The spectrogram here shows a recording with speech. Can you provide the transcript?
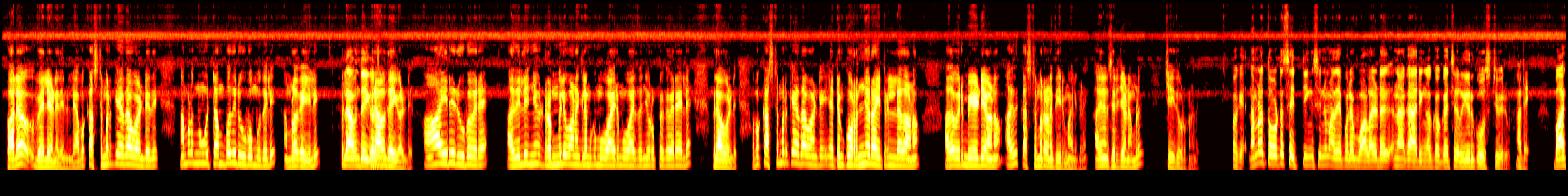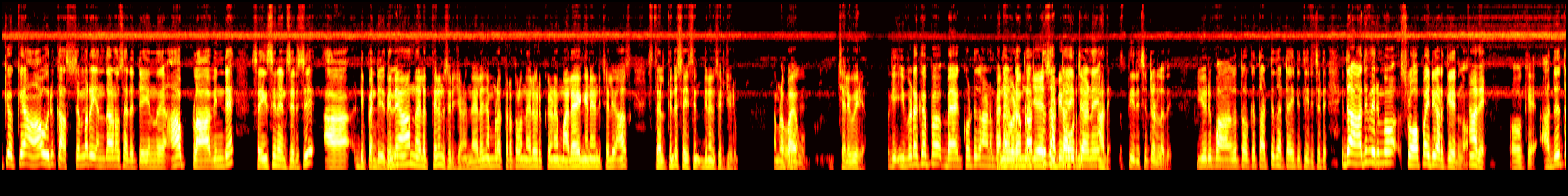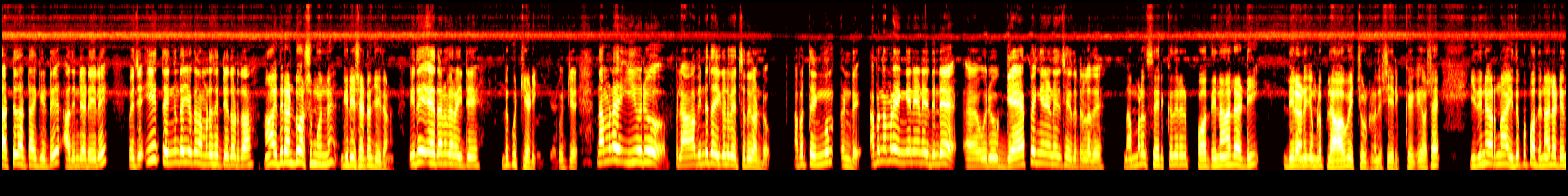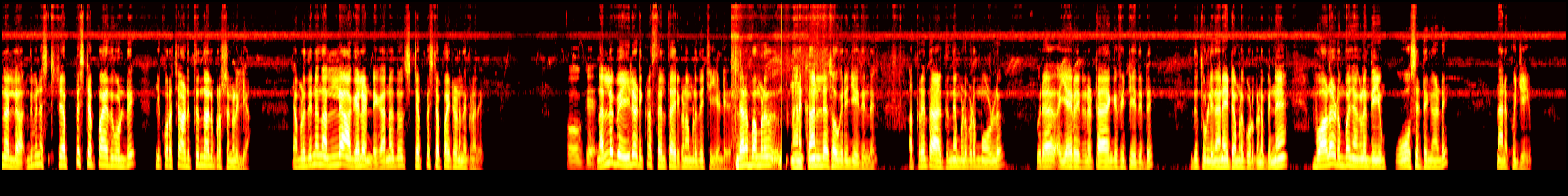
പല വിലയാണ് ഇതിനുള്ളത്. അപ്പോൾ കസ്റ്റമർക്ക് ഏതാ വേണ്ടത്? നമ്മൾ നൂറ്റമ്പത് രൂപ മുതൽ നമ്മളെ കയ്യിൽ പ്ലാവും തൈകൾ പ്ലാവ് തൈകളുണ്ട്. ആയിരം രൂപ വരെ അതിൽ ഇനി ഡ്രമ്മിൽ വേണമെങ്കിൽ നമുക്ക് മൂവായിരം മൂവായിരത്തി അഞ്ഞൂറ് റുപ്യ വരെ അല്ലേ പ്ലാവുണ്ട്. അപ്പോൾ കസ്റ്റമർക്ക് ഏതാ വേണ്ടത്? ഏറ്റവും കുറഞ്ഞ റേറ്റിലുള്ളതാണോ അതോ ഒരു മീഡിയമാണോ അത് കസ്റ്റമറാണ് തീരുമാനിക്കുന്നത്. അതിനനുസരിച്ചാണ് നമ്മൾ ചെയ്തു കൊടുക്കുന്നത്. ഓക്കെ നമ്മുടെ തോട്ട സെറ്റിങ്സിനും അതേപോലെ വളരുന്ന കാര്യങ്ങൾക്കൊക്കെ ചെറിയൊരു കോസ്റ്റ് വരും. അതെ. ബാക്കിയൊക്കെ ആ ഒരു കസ്റ്റമർ എന്താണോ സെലക്ട് ചെയ്യുന്നത് ആ പ്ലാവിന്റെ സൈസിനനുസരിച്ച് ഡിപ്പെൻഡ് ചെയ്യും പിന്നെ ആ നിലത്തിനനുസരിച്ചാണ് നിലം നമ്മൾ എത്രത്തോളം നില ഒരുക്കുകയാണെങ്കിൽ മല എങ്ങനെയാണെന്ന് വെച്ചാൽ ആ സ്ഥലത്തിന്റെ സൈസ് ഇതിനനുസരിച്ച് വരും. നമ്മളെ ചിലവ് വരിക. ഓക്കെ ഇവിടൊക്കെ ഇപ്പൊ ബാക്കോട്ട് കാണുമ്പോൾ തിരിച്ചിട്ടുള്ളത്. ഈ ഒരു ഭാഗത്തൊക്കെ തട്ട് തട്ടായിട്ട് തിരിച്ചിട്ട് ഇത് ആദ്യം വരുമ്പോൾ സ്ലോപ്പ് ആയിട്ട് കിടക്കുകയായിരുന്നോ അതെ. ഓക്കെ അത് തട്ട് തട്ടാക്കിയിട്ട് അതിന്റെ ഇടയിൽ വെച്ച് ഈ തെങ്ങും തൈയൊക്കെ നമ്മൾ സെറ്റ് ചെയ്ത് കൊടുത്താ? ആ ഇത് രണ്ടു വർഷം മുന്നേ ഗിരീഷേട്ടൻ ചെയ്താണ്. ഇത് ഏതാണ് വെറൈറ്റി ഇത് കുറ്റിയടി. കുറ്റിയടി. നമ്മുടെ ഈ ഒരു പ്ലാവിന്റെ തൈകൾ വെച്ചത് കണ്ടു. അപ്പൊ തെങ്ങും ഉണ്ട്. അപ്പൊ നമ്മൾ എങ്ങനെയാണ് ഇതിന്റെ ഒരു ഗ്യാപ്പ് എങ്ങനെയാണ് ചെയ്തിട്ടുള്ളത്? നമ്മൾ ശരിക്കും ഒരു പതിനാലടി ഇതിലാണ് നമ്മൾ പ്ലാവ് വെച്ച് കൊടുക്കുന്നത് ശരിക്ക്. പക്ഷേ ഇതിന് പറഞ്ഞാൽ ഇതിപ്പോൾ പതിനാലടി ഒന്നും അല്ല. ഇത് പിന്നെ സ്റ്റെപ്പ് സ്റ്റെപ്പ് ആയതുകൊണ്ട് ഇനി കുറച്ച് അടുത്ത് നിന്നാലും പ്രശ്നങ്ങളില്ല. നമ്മളിതിന് നല്ല അകലുണ്ട്. കാരണം ഇത് സ്റ്റെപ്പ് സ്റ്റെപ്പായിട്ടാണ് നിൽക്കുന്നത് ഓക്കെ. നല്ല വെയിലടിക്കുന്ന സ്ഥലത്തായിരിക്കണം നമ്മളിത് ചെയ്യേണ്ടത്. ഇതാണ് ഇപ്പോൾ നമ്മൾ നനക്കാനുള്ള സൗകര്യം ചെയ്തിട്ടുണ്ട്. അത്രയും താഴത്തുനിന്ന് നമ്മളിവിടെ മുകളിൽ ഒരു അയ്യായിരം ലിറ്ററിന്റെ ടാങ്ക് ഫിറ്റ് ചെയ്തിട്ട് ഇത് തുള്ളിനാനായിട്ട് നമ്മൾ കൊടുക്കണം. പിന്നെ വളം ഇടുമ്പോൾ ഞങ്ങൾ എന്ത് ചെയ്യും? ഓസ് ഇട്ടുങ്ങാണ്ട് നനക്കും ചെയ്യും.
